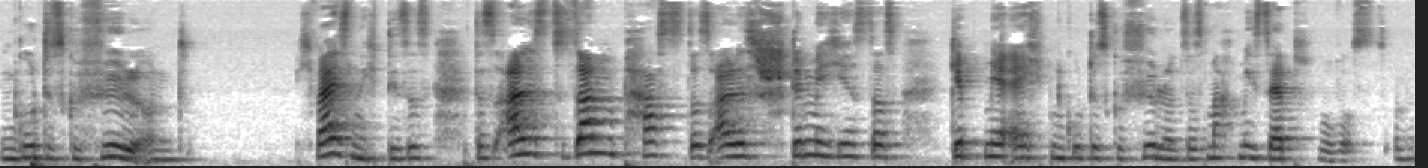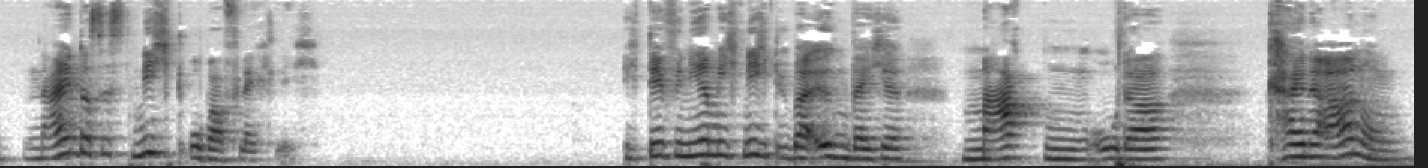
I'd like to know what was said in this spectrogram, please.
ein gutes Gefühl und ich weiß nicht, dieses, dass alles zusammenpasst, dass alles stimmig ist, das gibt mir echt ein gutes Gefühl und das macht mich selbstbewusst. Und nein, das ist nicht oberflächlich. Ich definiere mich nicht über irgendwelche Marken oder keine Ahnung,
